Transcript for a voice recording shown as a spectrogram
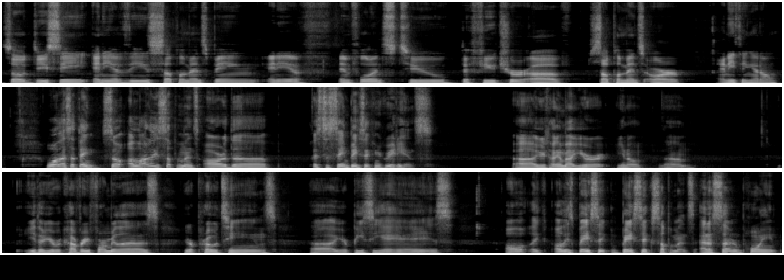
So, do you see any of these supplements being any of influence to the future of supplements or anything at all? Well, that's the thing. So a lot of these supplements are the it's the same basic ingredients. Uh, you're talking about your, you know, um, either your recovery formulas, your proteins, uh, your BCAAs, all like all these basic basic supplements. At a certain point,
